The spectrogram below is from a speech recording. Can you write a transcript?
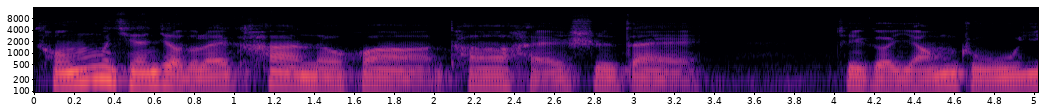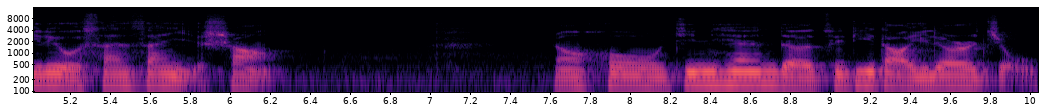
从目前角度来看的话，它还是在这个阳烛一六三三以上，然后今天的最低到一六二九，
